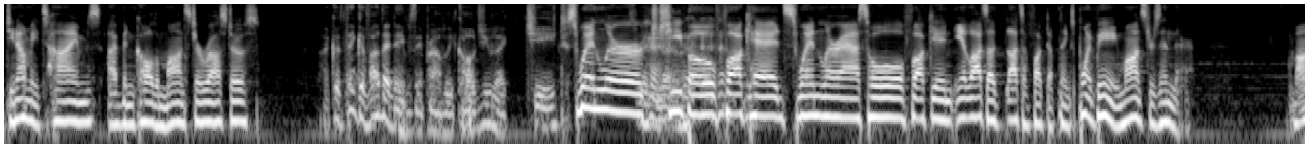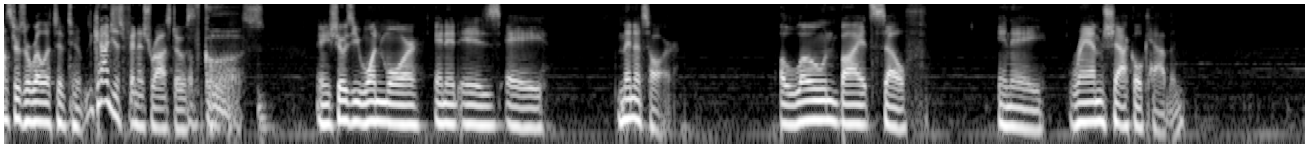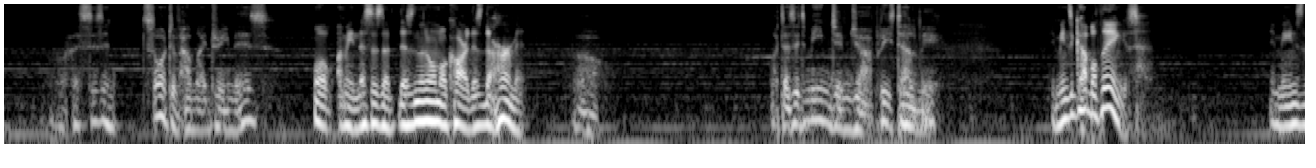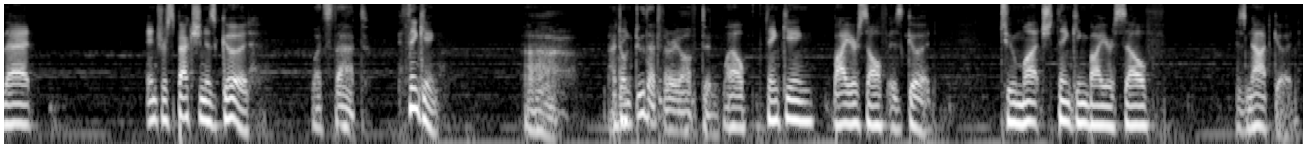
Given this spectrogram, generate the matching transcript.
Do you know how many times I've been called a monster, Rostos? I could think of other names they probably called you, like cheat. Swindler, cheapo, fuckhead, swindler, asshole, fucking yeah, lots of lots of fucked up things. Point being, monsters in there. Monsters are relative to. Can I just finish Rostos? Of course. And he shows you one more, and it is a minotaur, alone by itself, in a ramshackle cabin. This isn't sort of how my dream is. Well, I mean, this is a this is the normal card. This is the hermit. Oh. What does it mean, Jimjar? Please tell me. It means a couple things. It means that introspection is good. What's that? Thinking. Ah, I don't do that very often. Well, thinking by yourself is good. Too much thinking by yourself is not good.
